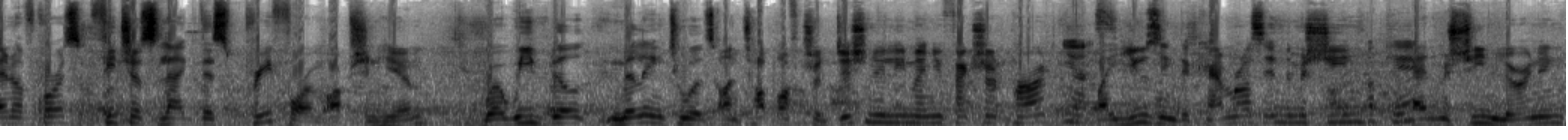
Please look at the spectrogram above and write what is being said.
And of course, features like this preform option here, where we build milling tools on top of traditionally manufactured part yes. by using the cameras in the machine okay. and machine learning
